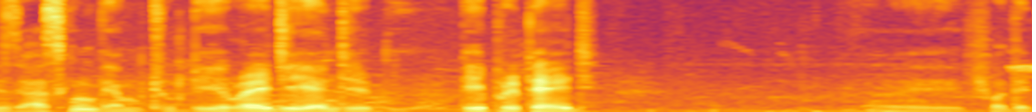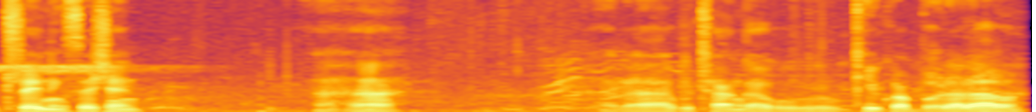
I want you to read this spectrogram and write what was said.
is asking them to be ready and to be prepared uh, for the training session. Aha rakutanga kukikwa bhora ravo.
